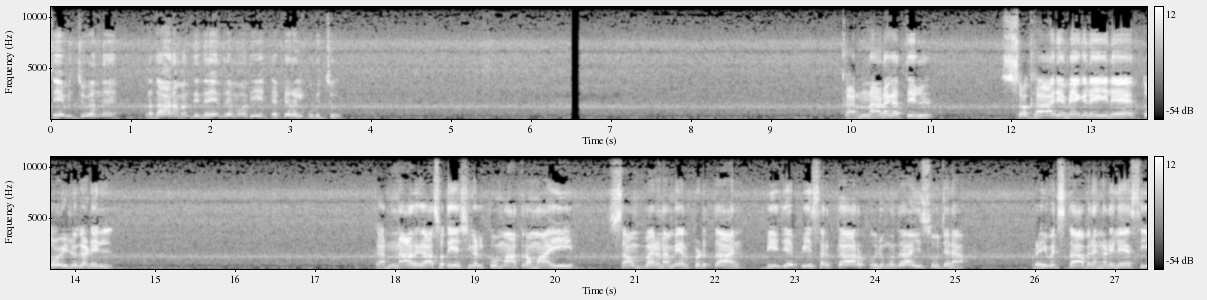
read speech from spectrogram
സേവിച്ചുവെന്ന് പ്രധാനമന്ത്രി നരേന്ദ്രമോദി ട്വിറ്ററിൽ കുറിച്ചു. കർണാടകത്തിൽ സ്വകാര്യ മേഖലയിലെ തൊഴിലുകളിൽ കർണാടക സ്വദേശികൾക്ക് മാത്രമായി സംവരണം ഏർപ്പെടുത്താൻ ബി ജെ പി സർക്കാർ ഒരുങ്ങുന്നതായി സൂചന. പ്രൈവറ്റ് സ്ഥാപനങ്ങളിലെ സി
